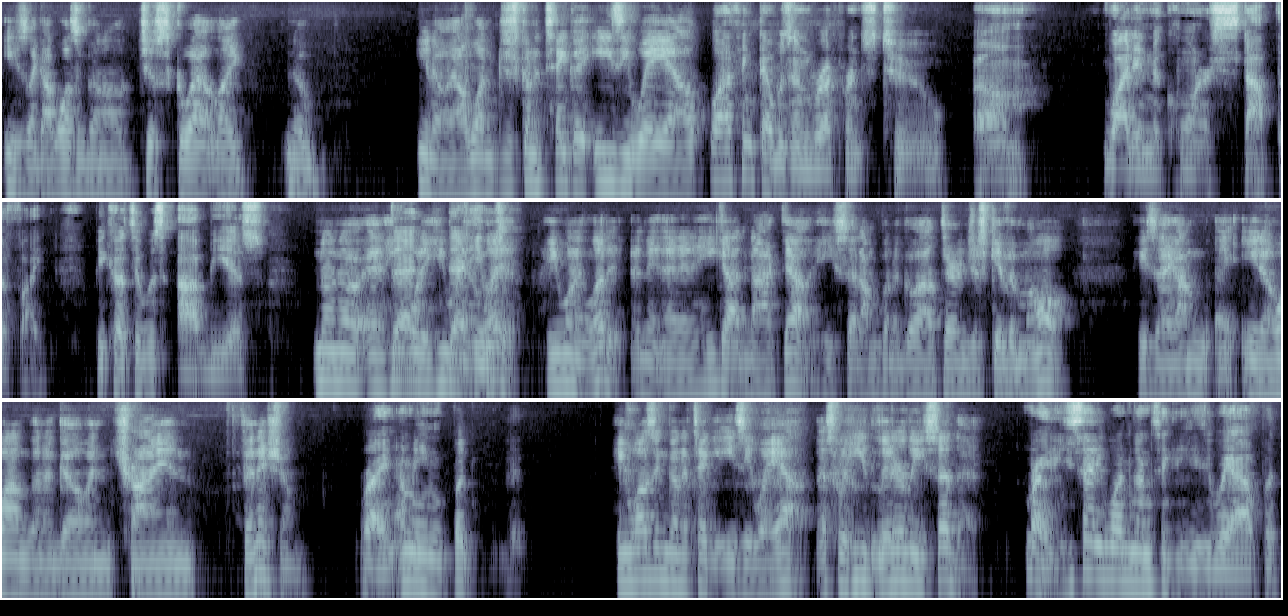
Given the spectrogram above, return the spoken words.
he's like, I wasn't gonna just go out like, you know, you know, I wasn't just gonna take an easy way out. Well, I think that was in reference to um, why didn't the corner stop the fight? Because it was obvious. No, no, and he That- wouldn't, he wouldn't he let was- it. He wouldn't let it, and and then he got knocked out. He said, I'm gonna go out there and just give him all. He's like, I'm, you know, what, I'm gonna go and try and finish him. Right. I mean, but He wasn't gonna take an easy way out. That's what he literally said. That. right. He said he wasn't going to take the easy way out, but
